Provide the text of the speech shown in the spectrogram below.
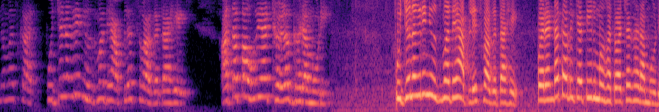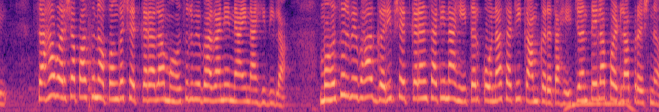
नमस्कार. पूज्यनगरी न्यूजमध्ये आपलं स्वागत आहे. आता पाहूया ठळक घडामोडी. पूज्यनगरी न्यूजमध्ये आपले स्वागत आहे. परंडा तालुक्यातील महत्त्वाच्या घडामोडी. सहा वर्षापासून अपंग शेतकऱ्याला महसूल विभागाने न्याय नाही दिला. महसूल विभाग गरीब शेतकऱ्यांसाठी नाही तर कोणासाठी काम करत आहे? जनतेला पडला प्रश्न.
